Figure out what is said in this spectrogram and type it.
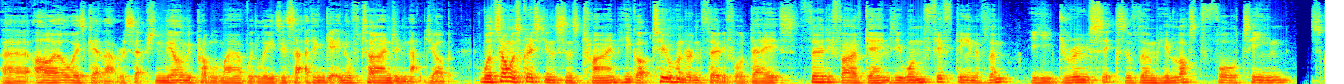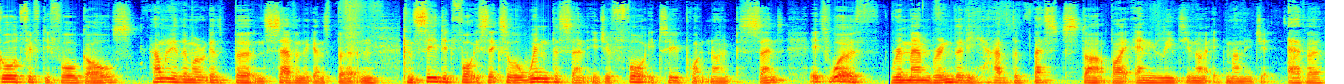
uh, "Oh, I always get that reception. The only problem I have with Leeds is that I didn't get enough time in that job." Well, Thomas Christiansen's time, he got 234 days, 35 games. He won 15 of them. He drew six of them. He lost 14, scored 54 goals. How many of them are against Burton? Seven against Burton. Conceded 46, so a win percentage of 42.9%. It's worth remembering that he had the best start by any Leeds United manager ever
